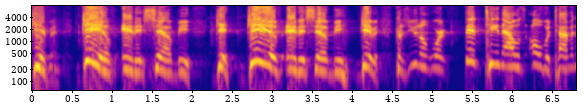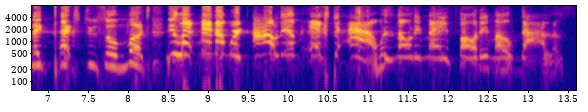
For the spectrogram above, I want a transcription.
given. Give and it shall be give. Give and it shall be given. Because you don't work 15 hours overtime and they taxed you so much. You're like, man, worked all them extra hours and only made 40 more dollars.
